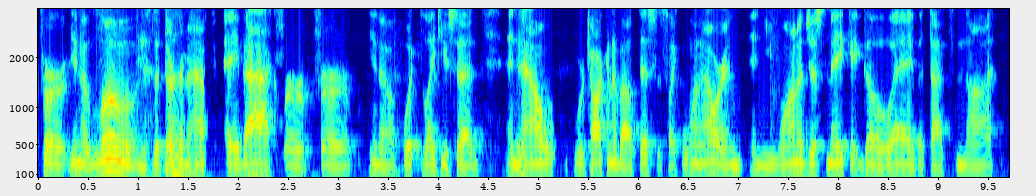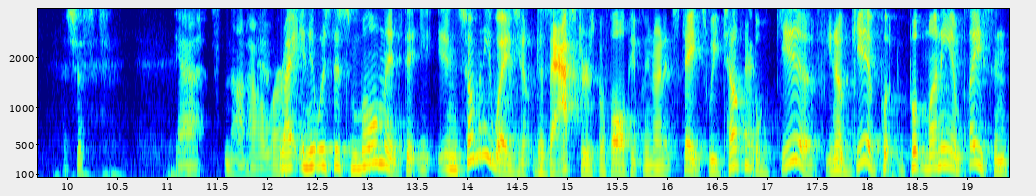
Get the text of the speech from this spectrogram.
for you know loans that they're Yeah. going to have to pay back for for you know what like you said and Yeah. now we're talking about this it's like one hour and, and you want to just make it go away but that's not it's just yeah it's not how it works Right. And it was this moment that, in so many ways, you know, disasters befall people in the United States. We tell people, give, you know, give, put put money in place. And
